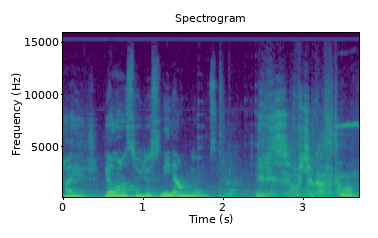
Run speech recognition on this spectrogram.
Hayır, yalan söylüyorsun. inanmıyorum sana. Melis hoşça kal tamam mı?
